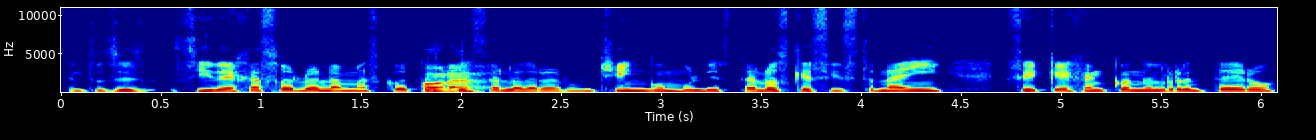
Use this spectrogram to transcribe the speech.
Entonces, si dejas solo a la mascota, Ahora- empieza a ladrar un chingo, molesta a los que sí están ahí, se quejan con el rentero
